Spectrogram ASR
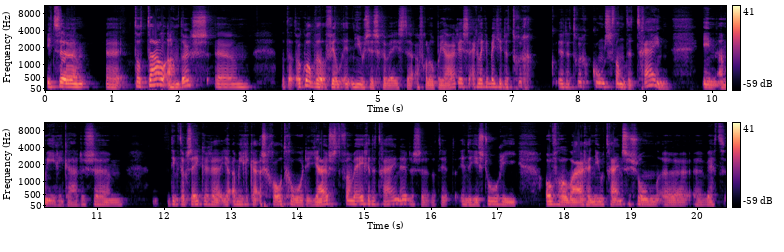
Iets, ehm, uh, totaal anders. Um, wat dat ook wel veel in nieuws is geweest de afgelopen jaren, is eigenlijk een beetje de, terug, eh, de terugkomst van de trein in Amerika. Dus um, ik denk toch zeker, uh, ja, Amerika is groot geworden juist vanwege de treinen. Dus dat in de historie overal waar een nieuw treinstation werd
